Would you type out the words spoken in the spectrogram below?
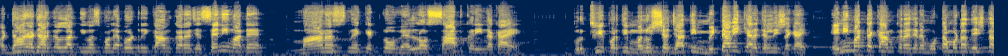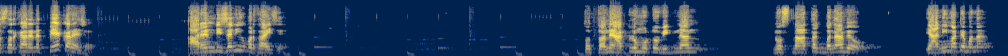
અઢાર અઢાર કલાક દિવસમાં લેબોરેટરી કામ કરે છે. શેની માટે? માણસને કેટલો વહેલો સાફ કરી નખાય. પૃથ્વી પરથી મનુષ્ય જાતિ મિટાવી ક્યારે જલ્દી શકાય? એની માટે કામ કરે છે અને મોટા મોટા દેશના સરકાર એને પે કરે છે. આરએનડી શેની ઉપર થાય છે? તો તને આટલો મોટો વિજ્ઞાન નો સ્નાતક બનાવ્યો? એ આની માટે બનાવ્યો?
